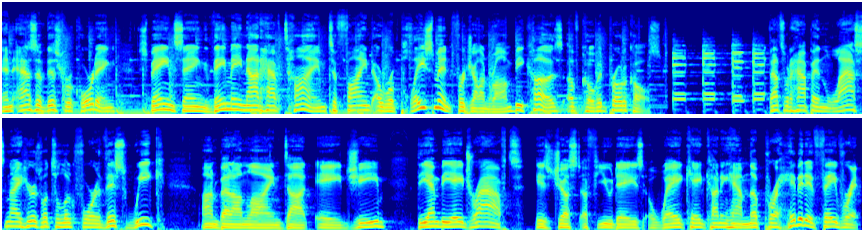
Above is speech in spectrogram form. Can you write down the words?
And as of this recording, Spain saying they may not have time to find a replacement for Jon Rahm because of COVID protocols. That's what happened last night. Here's what to look for this week on betonline.ag. The NBA draft is just a few days away. Cade Cunningham, the prohibitive favorite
